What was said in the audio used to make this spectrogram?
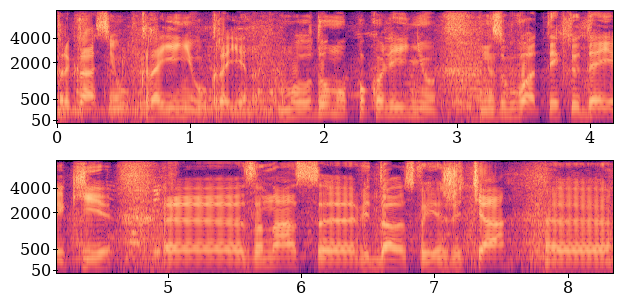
прекрасній Україні Україна. Молодому поколінню не забувати тих людей, які е, за нас е, віддали своє життя, е,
